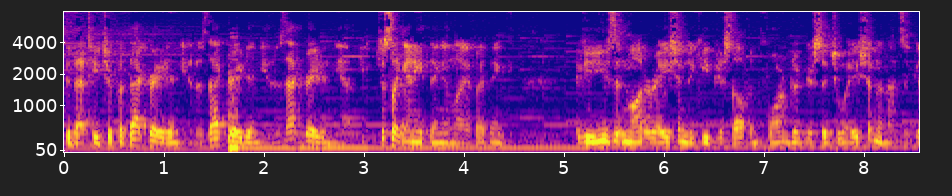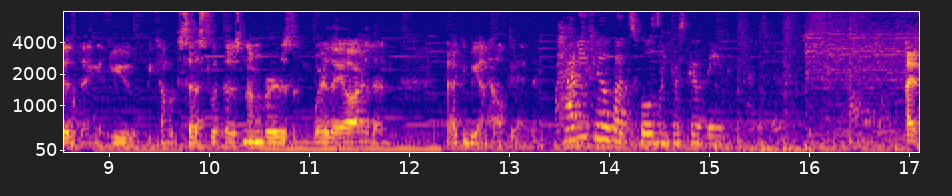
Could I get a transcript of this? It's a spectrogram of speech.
did that teacher put that grade in yet? Is that grade in yet? Is that grade in yet? Just like anything in life, I think if you use it in moderation to keep yourself informed of your situation, then that's a good thing. If you become obsessed with those numbers and where they are, then that can be unhealthy, I think. How do you feel about schools in Frisco being competitive? I,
